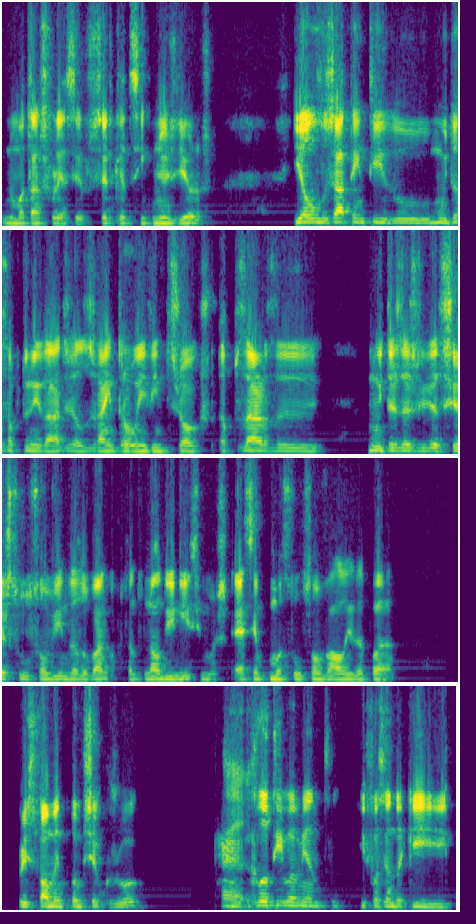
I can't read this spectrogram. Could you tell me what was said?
numa transferência de cerca de 5 milhões de euros. Ele já tem tido muitas oportunidades, ele já entrou em 20 jogos, apesar de muitas das vezes ser solução vinda do banco, portanto não de início, mas é sempre uma solução válida para, principalmente para mexer com o jogo. Uh, relativamente, e fazendo aqui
